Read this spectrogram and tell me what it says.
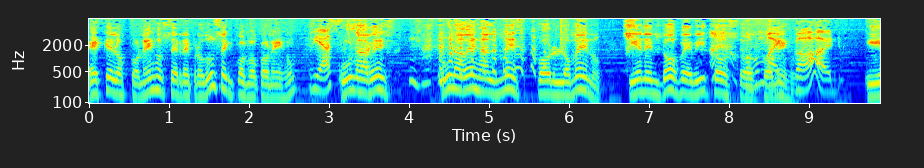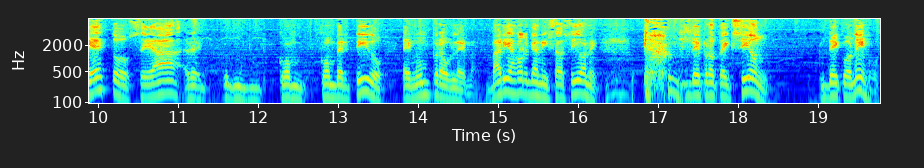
es que los conejos se reproducen como conejos Yes. una vez, una vez al mes por lo menos tienen dos bebitos oh, Oh my conejos God. y esto se ha eh, con- convertido en un problema. Varias organizaciones de protección de conejos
